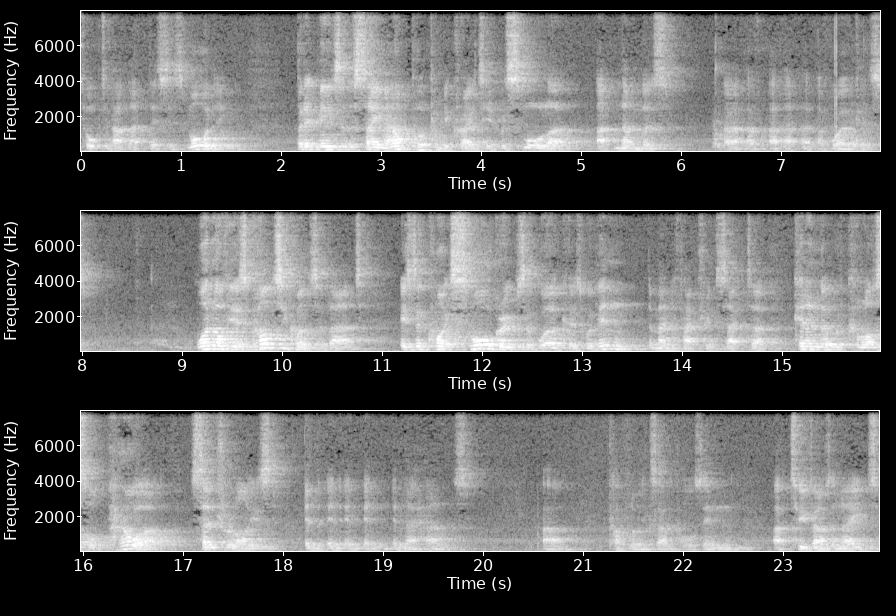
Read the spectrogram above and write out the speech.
talked about that this this morning. But it means that the same output can be created with smaller uh, numbers uh, of, uh, of workers. One obvious consequence of that is that quite small groups of workers within the manufacturing sector can end up with colossal power centralised in, in, in, in their hands. A um, couple of examples. In uh, 2008,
